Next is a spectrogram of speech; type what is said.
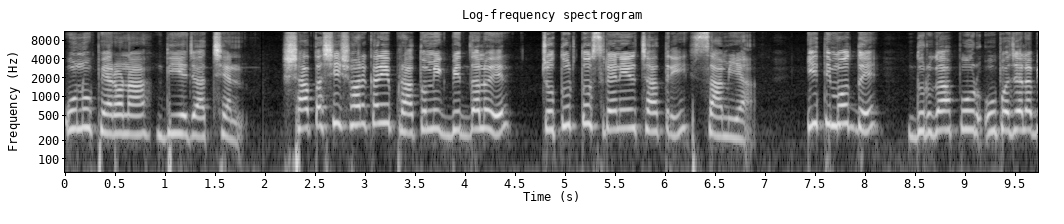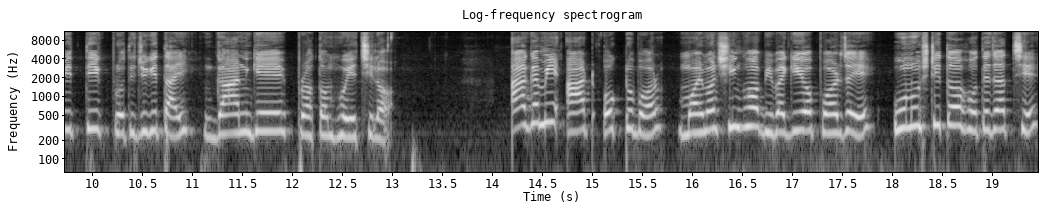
অনুপ্রেরণা দিয়ে যাচ্ছেন। সাতাশি সরকারি প্রাথমিক বিদ্যালয়ের চতুর্থ শ্রেণির ছাত্রী সামিয়া। ইতিমধ্যে দুর্গাপুর উপজেলা ভিত্তিক প্রতিযোগিতায় গান গেয়ে প্রথম হয়েছিল। আগামী আট অক্টোবর ময়মনসিংহ বিভাগীয় পর্যায়ে অনুষ্ঠিত হতে যাচ্ছে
